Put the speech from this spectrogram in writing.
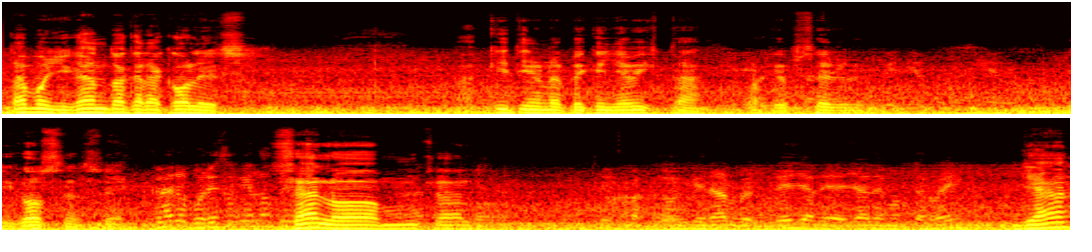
Estamos llegando a Caracoles. Aquí tiene una pequeña vista para que observen y gócense. Claro, por eso que los Shalom, shalom. El pastor Gerardo Estrella de allá de Monterrey, ¿Ya?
